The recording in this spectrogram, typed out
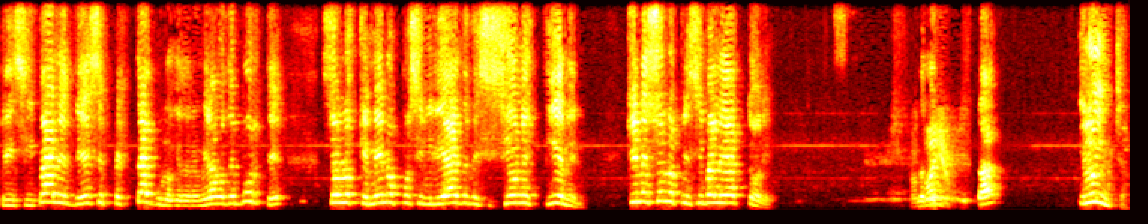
principales de ese espectáculo que denominamos deporte son los que menos posibilidades de decisiones tienen. ¿Quiénes son los principales actores? Los y los hinchas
